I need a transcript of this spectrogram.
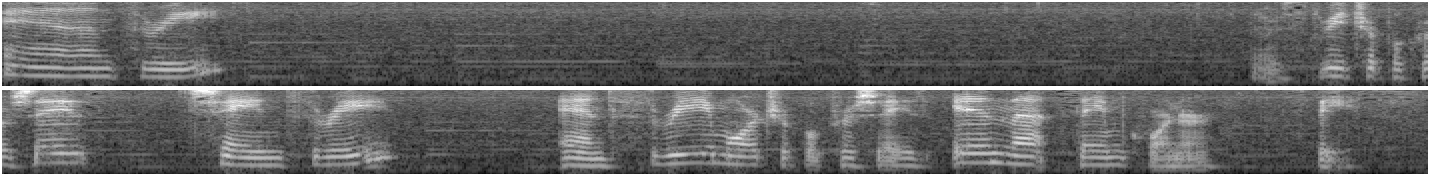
and three, there's three triple crochets, chain three, and three more triple crochets in that same corner space.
